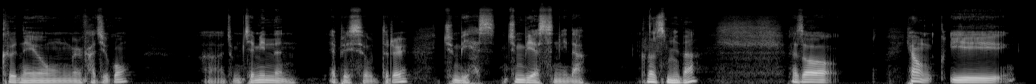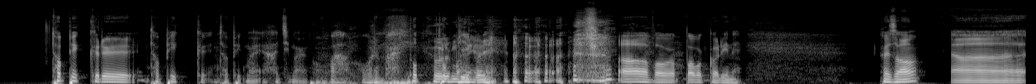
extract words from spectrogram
그 내용을 가지고 아, 좀 재밌는 에피소드를 준비했, 준비했습니다. 그렇습니다. 그래서 형 이 토픽을 토픽 토픽 말 하지 말고 와 오랜만에 토픽을 아 버벅, 버벅거리네. 그래서 아,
